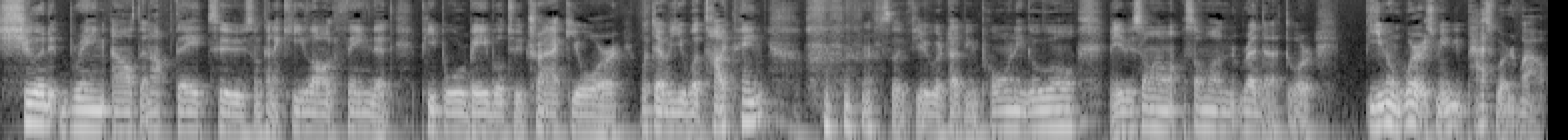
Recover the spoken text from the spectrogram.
should bring out an update to some kind of keylog thing that people will be able to track your whatever you were typing. so if you were typing porn in Google, maybe someone someone read that, or even worse, maybe password. Wow,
